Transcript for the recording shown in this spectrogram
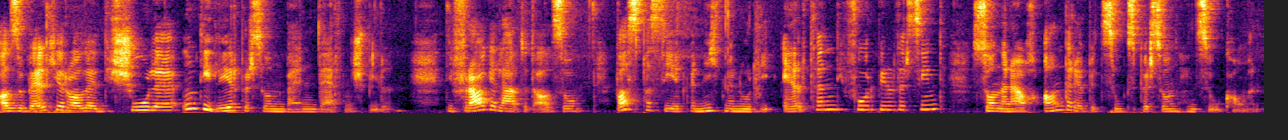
Also welche Rolle die Schule und die Lehrpersonen bei den Werten spielen. Die Frage lautet also, was passiert, wenn nicht mehr nur die Eltern die Vorbilder sind, sondern auch andere Bezugspersonen hinzukommen.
